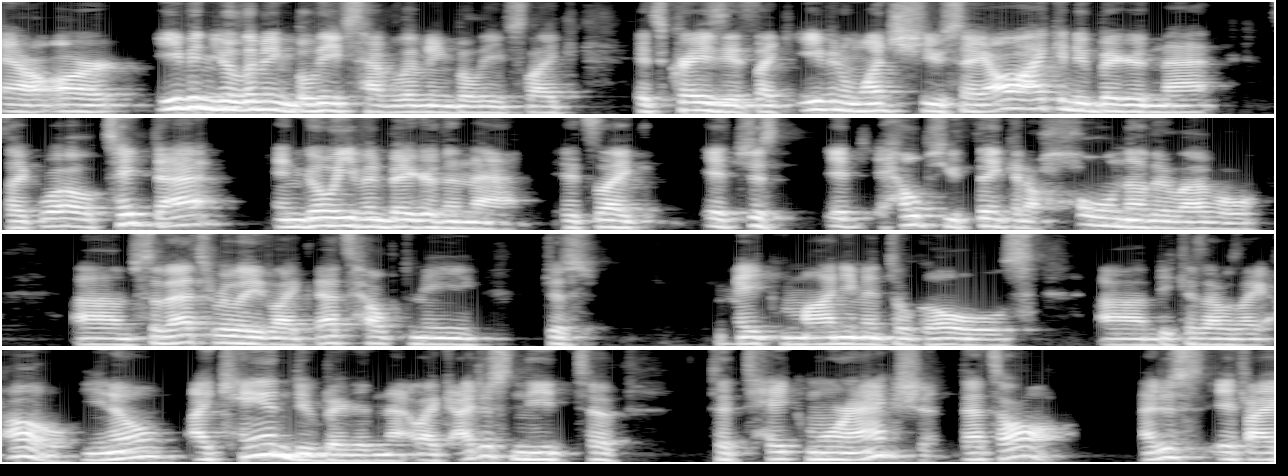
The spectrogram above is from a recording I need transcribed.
are, are even your limiting beliefs have limiting beliefs. Like it's crazy. It's like even once you say, "Oh, I can do bigger than that," it's like, well, take that and go even bigger than that. It's like it just it helps you think at a whole nother level. Um, so that's really like that's helped me just make monumental goals uh, because I was like, oh, you know, I can do bigger than that. Like I just need to to take more action. That's all. I just if I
